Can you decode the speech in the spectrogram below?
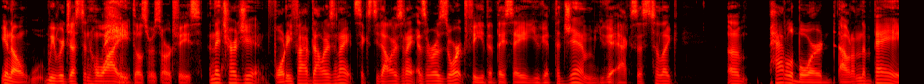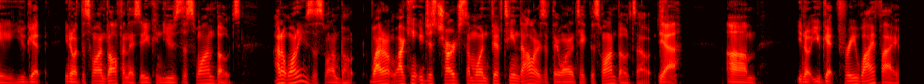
You know, we were just in Hawaii those resort fees. and they charge you $45 a night, $60 a night as a resort fee that they say you get the gym, you get access to like a paddleboard out on the bay, you get, you know, at the Swan Dolphin, they say you can use the Swan boats. I don't want to use the Swan boat. Why don't why can't you just charge someone $15 if they want to take the Swan boats out? Yeah. You know, you get free Wi-Fi.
